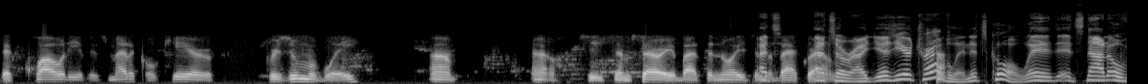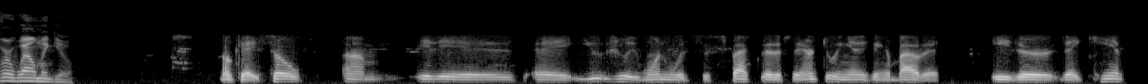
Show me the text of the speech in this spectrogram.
the quality of his medical care, presumably. Um, oh, geez, I'm sorry about the noise in that's, the background. That's all right. You're, you're traveling. It's cool. It's not overwhelming you. Okay, so um, it is a usually one would suspect that if they aren't doing anything about it, either they can't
